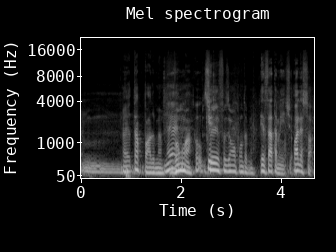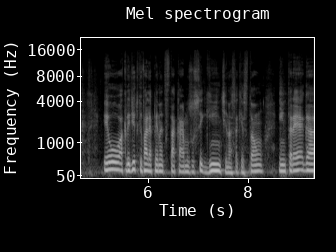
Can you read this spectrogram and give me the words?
hum, É tapado mesmo. É. Vamos lá. O Você que- ia fazer um apontamento. Exatamente. Olha só. Eu acredito que vale a pena destacarmos o seguinte nessa questão: entrega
